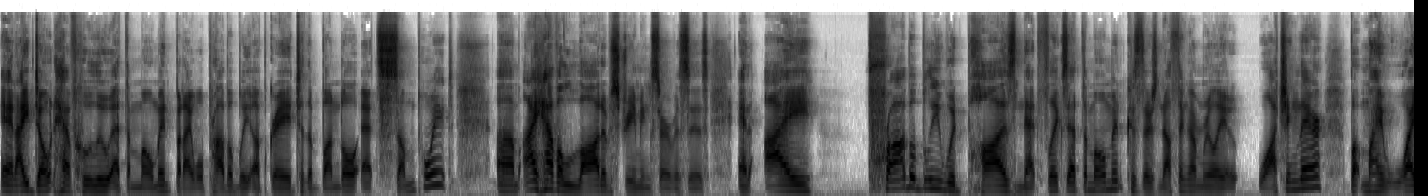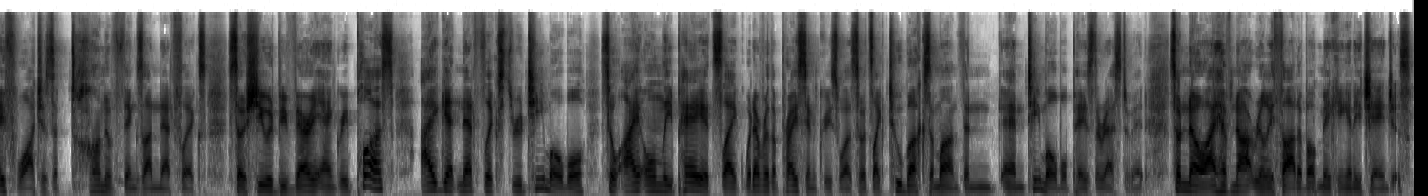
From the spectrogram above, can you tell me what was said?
and I don't have Hulu at the moment, but I will probably upgrade to the bundle at some point. Um, I have a lot of streaming services, and I probably would pause Netflix at the moment because there's nothing I'm really watching there, but my wife watches a ton of things on Netflix, so she would be very angry. Plus, I get Netflix through T-Mobile, so I only pay it's like whatever the price increase was, so it's like 2 bucks a month and and T-Mobile pays the rest of it. So no, I have not really thought about making any changes.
